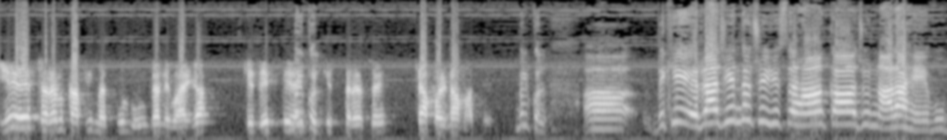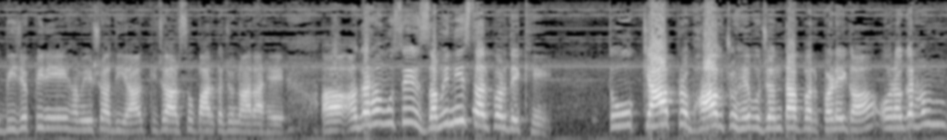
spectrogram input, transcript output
ये चरण काफ़ी महत्वपूर्ण भूमिका निभाएगा कि देखते हैं कि किस तरह से क्या परिणाम आते हैं। बिल्कुल। देखिए राजेंद्र जी जिस तरह का जो नारा है वो बीजेपी ने हमेशा दिया कि 400 पार का जो नारा है आ, अगर हम उसे जमीनी स्तर पर देखें तो क्या प्रभाव जो है वो जनता पर पड़ेगा? और अगर हम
